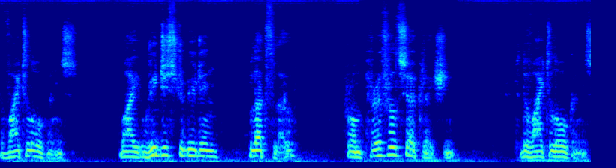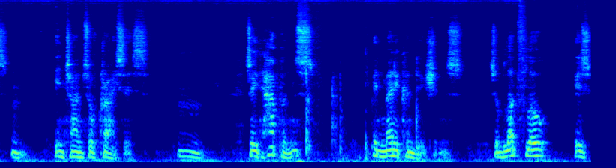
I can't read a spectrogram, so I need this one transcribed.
the vital organs by redistributing blood flow from peripheral circulation to the vital organs Hmm. in times of crisis. Mm, So it happens in many conditions. So blood flow is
